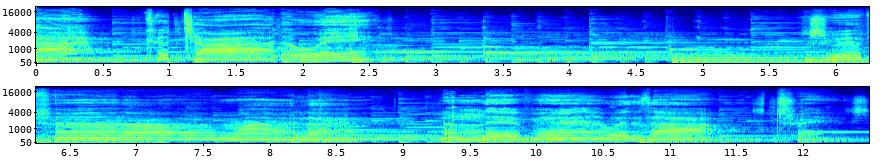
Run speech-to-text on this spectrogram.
like a tidal wave. Ripping up my life and living without a trace.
